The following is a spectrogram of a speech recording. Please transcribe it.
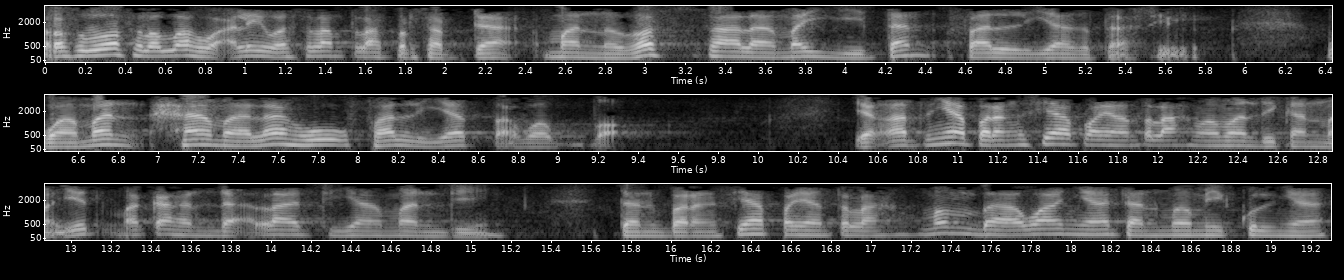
Rasulullah Shallallahu Alaihi Wasallam telah bersabda, "Man ghassala mayyitan falyaghtasil, wa man hamalahu falyatawadda." Yang artinya barang siapa yang telah memandikan mayit, maka hendaklah dia mandi. Dan barang siapa yang telah membawanya dan memikulnya,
